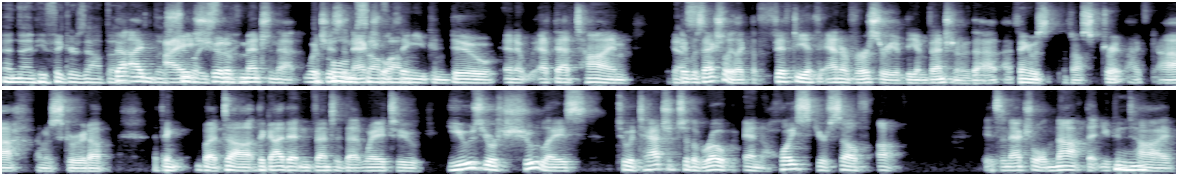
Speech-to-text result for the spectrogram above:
and then he figures out the. I, the I should have mentioned that, which is an actual thing you can do. And it, at that time, Yes. it was actually like the 50th anniversary of the invention of that. I think it was an Australia. Ah, I'm going to screw it up. I think, but uh, the guy that invented that way to use your shoelace to attach it to the rope and hoist yourself up. It's an actual knot that you can Mhm. tie,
